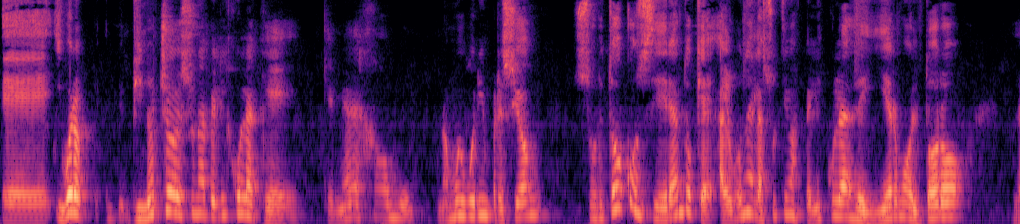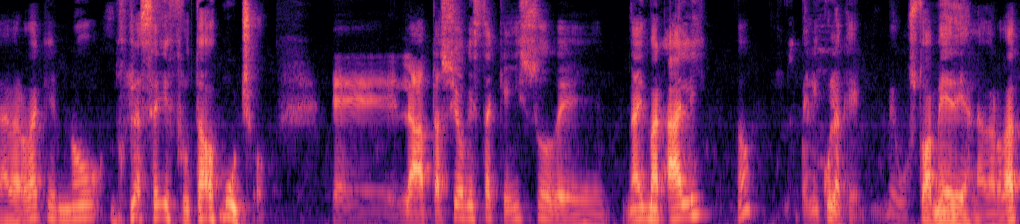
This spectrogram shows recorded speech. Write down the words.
Eh, y bueno, Pinocho es una película que, que me ha dejado una muy buena impresión, sobre todo considerando que algunas de las últimas películas de Guillermo del Toro, la verdad que no, no las he disfrutado mucho. Eh, la adaptación esta que hizo de Nightmare Alley, ¿no? Una película que me gustó a medias, la verdad.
